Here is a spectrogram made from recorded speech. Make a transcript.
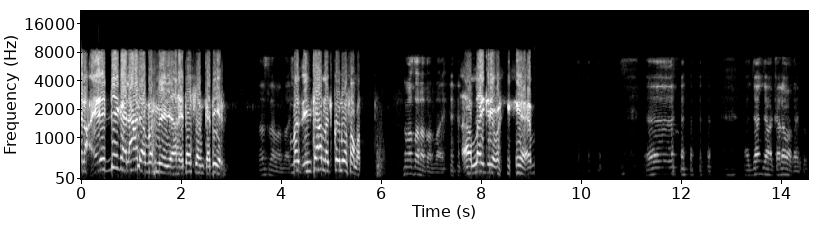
الع- اديك العافيه يا ابو حميد يا أخي تسلم كثير. تسلم والله. بس إن شاء الله تكون وصلت. وصلت والله. الله يكرمك. عجان جا كلامك غايته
